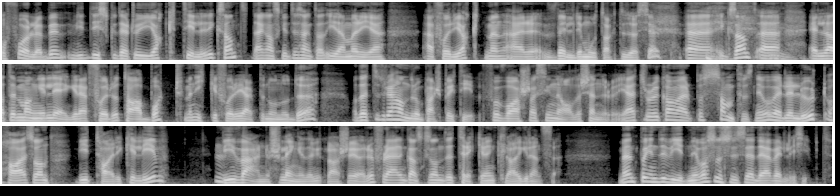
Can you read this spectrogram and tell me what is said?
Og foreløpig Vi diskuterte jo jakt tidligere, ikke sant. Det er ganske interessant at Ida Marie er for jakt, men er veldig mot aktiv dødshjelp. Eh, ikke sant? Eh, eller at mange leger er for å ta abort, men ikke for å hjelpe noen å dø. Og dette tror jeg handler om perspektiv. For hva slags signaler sender du? Jeg tror det kan være på samfunnsnivå veldig lurt å ha et sånn vi tar ikke liv, vi verner så lenge det lar seg gjøre. For det er ganske sånn, det trekker en klar grense. Men på individnivå så syns jeg det er veldig kjipt.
